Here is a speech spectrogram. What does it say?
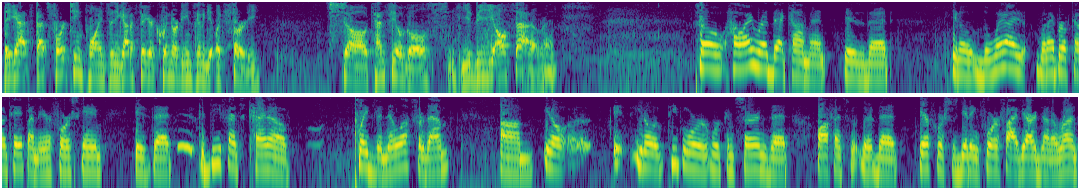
they got that's 14 points, and you got to figure Quinn Nordin's going to get like 30. So 10 field goals, you'd be all set. All right. So how I read that comment is that, you know, the way I when I broke down tape on the Air Force game is that the defense kind of played vanilla for them. Um, you know, it, you know, people were, were concerned that offense that, Air Force was getting four or five yards on a run,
